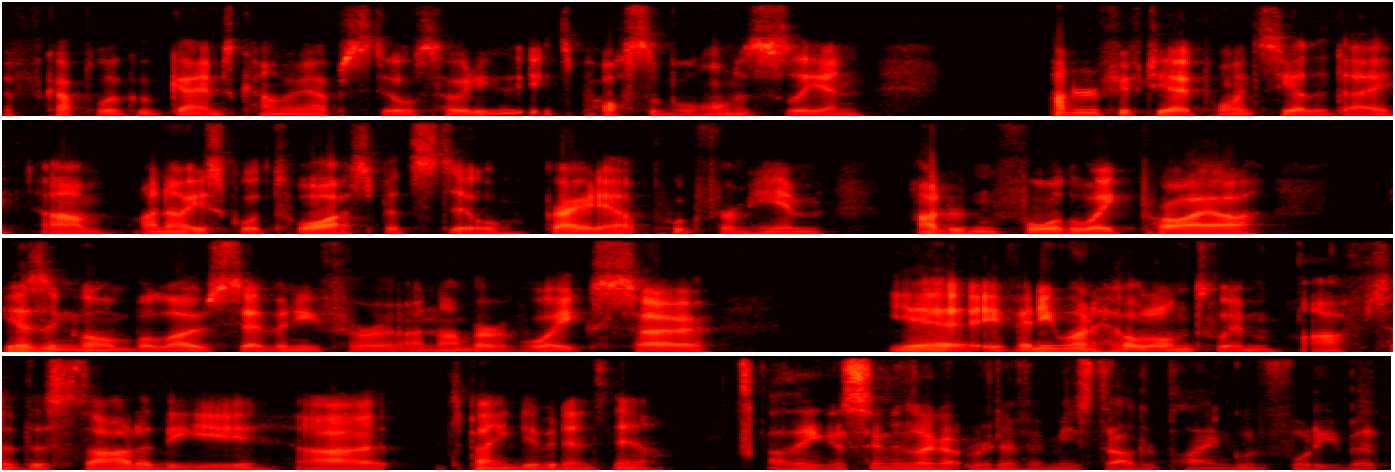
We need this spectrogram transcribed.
a couple of good games coming up still, so it's possible, honestly. And 158 points the other day. Um, I know he scored twice, but still, great output from him. 104 the week prior he hasn't gone below 70 for a number of weeks. So, yeah, if anyone held on to him after the start of the year, uh, it's paying dividends now. I think as soon as I got rid of him, he started playing good footy. But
